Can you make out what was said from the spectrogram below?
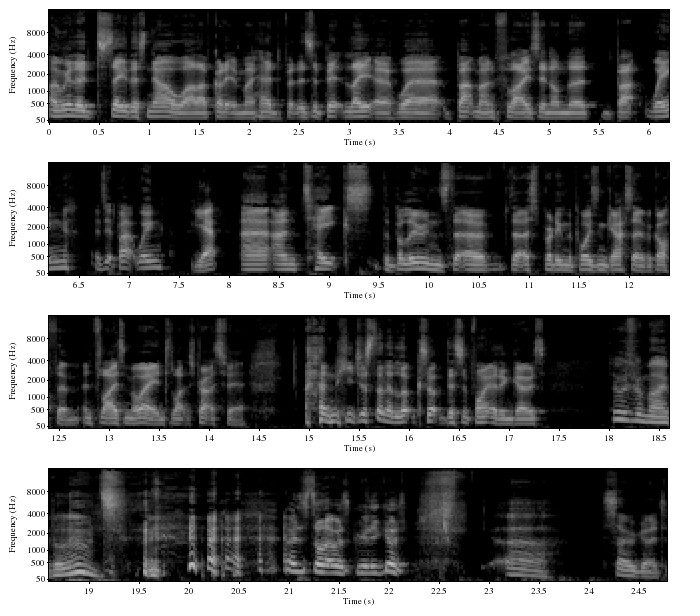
I'm going to say this now while I've got it in my head, but there's a bit later where Batman flies in on the Batwing. Is it Batwing? Yep. uh, and takes the balloons that are that are spreading the poison gas over Gotham and flies them away into like the stratosphere. And he just kind of looks up disappointed and goes, "Those were my balloons." I just thought that was really good. Uh, so good.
